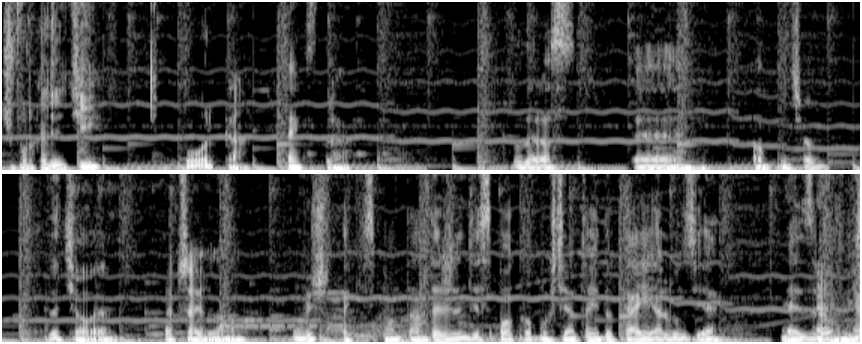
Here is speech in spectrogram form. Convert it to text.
czwórka dzieci? Kurka. Ekstra. To teraz e, mam zaciąłem. Dlaczego? Mówisz, taki spontan że będzie spoko, bo chciałem tutaj do Kai aluzję e, zrobić.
